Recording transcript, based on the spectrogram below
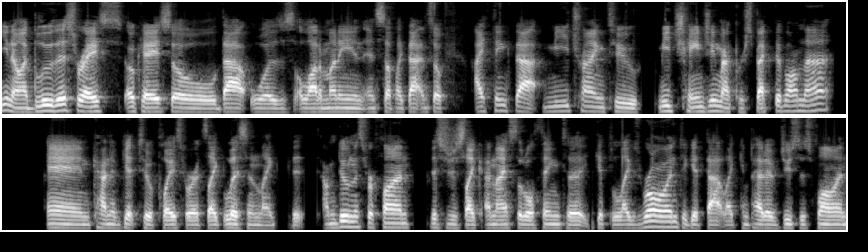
you know, I blew this race. Okay, so that was a lot of money and, and stuff like that. And so I think that me trying to me changing my perspective on that and kind of get to a place where it's like, listen, like I'm doing this for fun. This is just like a nice little thing to get the legs rolling, to get that like competitive juices flowing.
